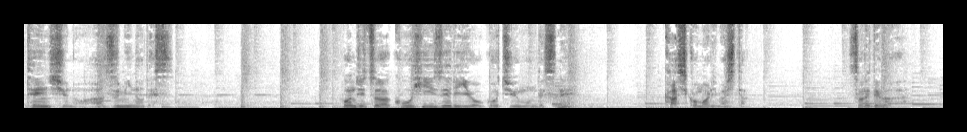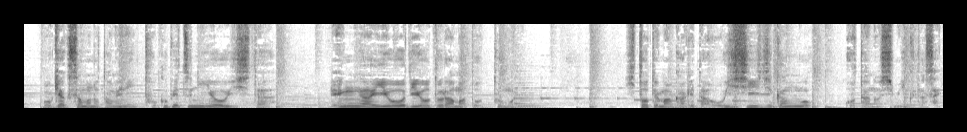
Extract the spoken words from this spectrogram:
店主の安曇野です。本日はコーヒーゼリーをご注文ですね。かしこまりました。それではお客様のために特別に用意した恋愛オーディオドラマとともにひと手間かけた美味しい時間をお楽しみください。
